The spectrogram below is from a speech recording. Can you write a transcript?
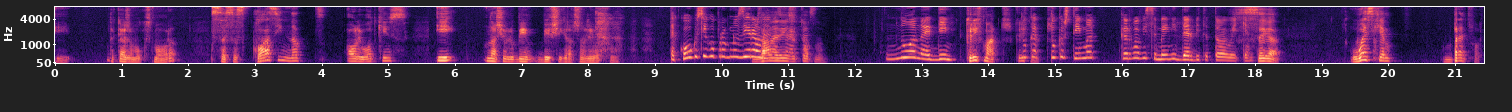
и да кажем Оксмора са с класи над Оли Уоткинс и нашия любим бивш играч на Ливърпул. Та колко си го прогнозирал? Два не на един разбрах за аз. Тотнам. 0 на 1. Крив матч. Крив Тук, матч. тук ще има кървави семейни дербита този уикенд. Сега. Уест Хем Брентфорд.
